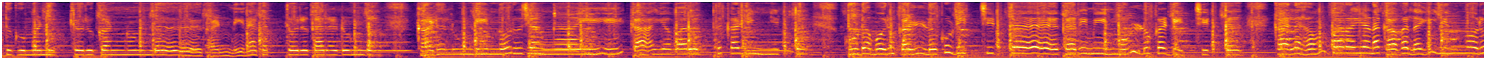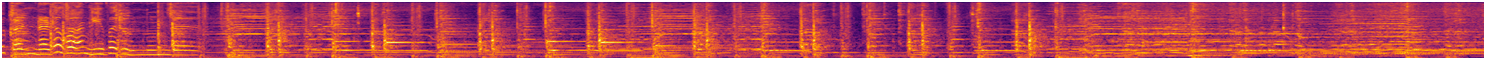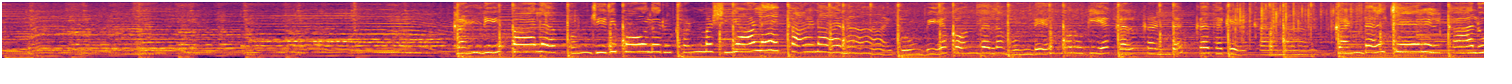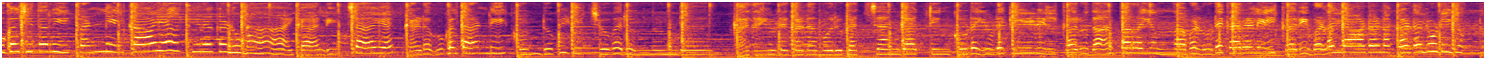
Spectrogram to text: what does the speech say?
കടുകുമണിക്കൊരു കണ്ണുണ്ട് കണ്ണിനകത്തൊരു കരടുണ്ട്. കടലുണ്ടിന്നൊരു ചങ്ങായി കായ വറുത്ത് കഴിഞ്ഞിട്ട് കുടമൊരു കള്ളു കുടിച്ചിട്ട് കരിമീൻ മുള്ളു കടിച്ചിട്ട് കലഹം പറയണ കവലയിൽ നിന്നൊരു കണ്ണട വാങ്ങി വരുന്നുണ്ട്. കുമ്പിയ മുറുകിയ കൽക്കണ്ട കഥ കേൾക്കാനായി. കണ്ടൽ ചേരിൽ കാലുകൾ ചിതറി കണ്ണിൽ കായൽ തിരകളുമായി കാലിച്ചായ കടവുകൾ താണ്ടി കൊണ്ടുപിടിച്ചു വരുന്നുണ്ട്. കഥയുടെ കടമൊരു കച്ചാങ്കാറ്റിൻ കുടയുടെ കീഴിൽ കരുതാൻ പറയുന്നവളുടെ കരളിൽ കരിവളയാടണ കടലുടിയും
